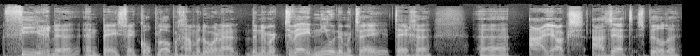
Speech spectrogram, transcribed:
vierde en PSV koploper. Gaan we door naar de nummer 2, nieuwe nummer 2 tegen eh, Ajax. AZ speelde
